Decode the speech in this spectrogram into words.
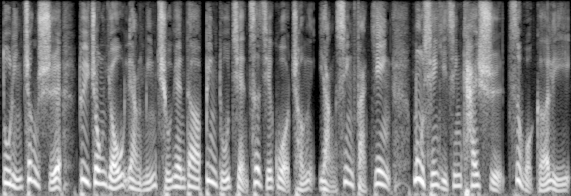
都灵证实队中有两名球员的病毒检测结果呈阳性反应，目前已经开始自我隔离。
